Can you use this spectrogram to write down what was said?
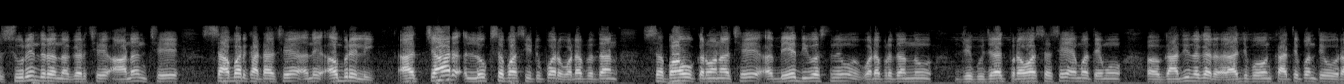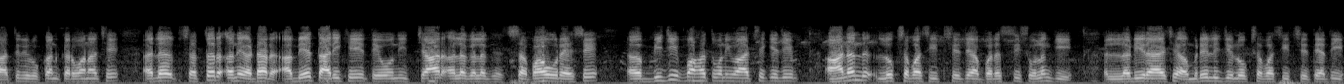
સુરેન્દ્રનગર છે, આણંદ છે, સાબરકાંઠા છે અને અમરેલી આ ચાર લોકસભા સીટ ઉપર વડાપ્રધાન સભાઓ કરવાના છે. બે દિવસનું વડાપ્રધાનનું જે ગુજરાત પ્રવાસ હશે, એમાં તેઓ ગાંધીનગર રાજભવન ખાતે પણ તેઓ રાત્રિ રોકાણ કરવાના છે. એટલે સત્તર અને અઢાર, આ બે તારીખે તેઓની ચાર અલગ અલગ સભાઓ રહેશે. બીજી મહત્વની વાત છે કે જે આણંદ લોકસભા સીટ છે ત્યાં ભરતસિંહ સોલંકી લડી રહ્યા છે. અમરેલી જે લોકસભા સીટ છે ત્યાંથી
